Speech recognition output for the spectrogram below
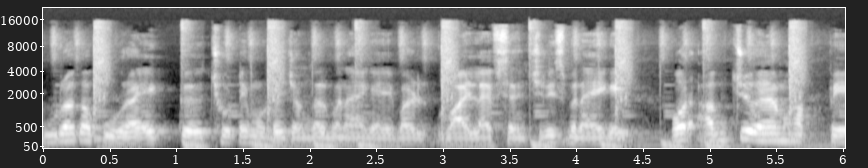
पूरा का पूरा एक छोटे मोटे जंगल बनाए गए वाइल्ड लाइफ सेंचुरीज बनाई गई और अब जो है वहाँ पे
